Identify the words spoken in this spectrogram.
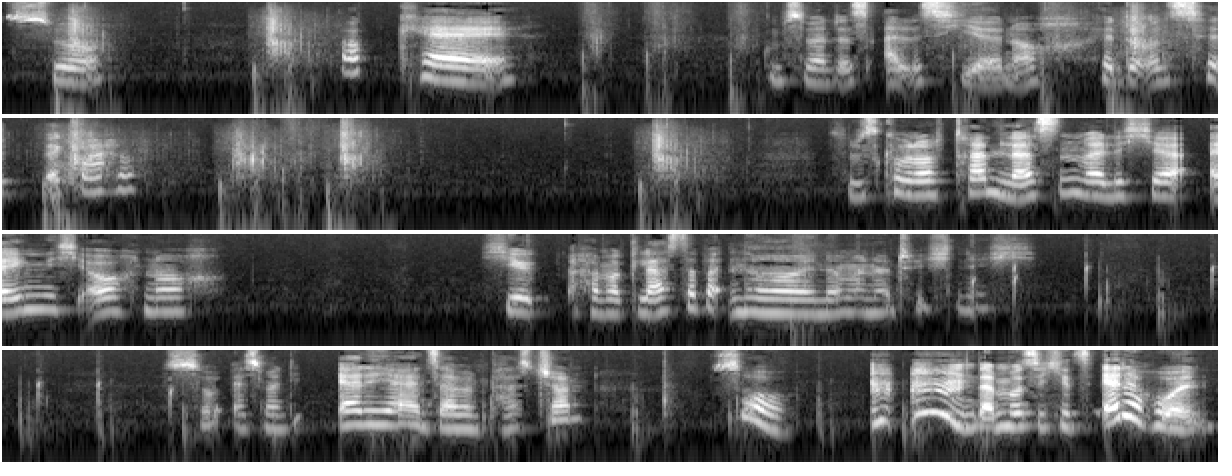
So. Okay. Müssen wir das alles hier noch hinter uns wegmachen? So, das können wir noch dran lassen, weil ich ja eigentlich auch noch... Hier haben wir Glas dabei. Nein, haben wir natürlich nicht. So, erstmal die Erde hier einsammeln. Passt schon. So. Dann muss ich jetzt Erde holen.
